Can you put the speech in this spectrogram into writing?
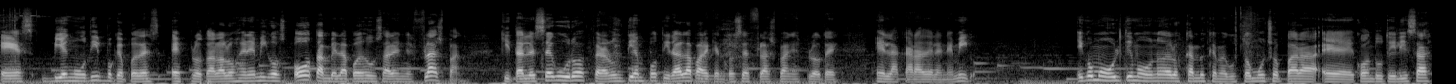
es bien útil porque puedes explotar a los enemigos o también la puedes usar en el flashbang. Quitarle el seguro, esperar un tiempo, tirarla para que entonces el flashbang explote en la cara del enemigo. Y como último, uno de los cambios que me gustó mucho para eh, cuando utilizas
